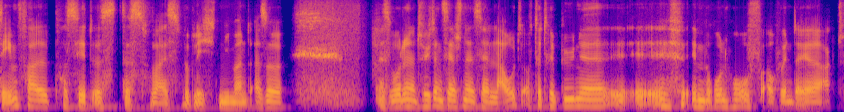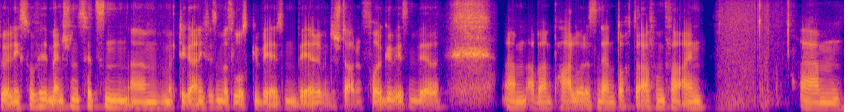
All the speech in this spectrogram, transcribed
dem Fall passiert ist, das weiß wirklich niemand. Also es wurde natürlich dann sehr schnell sehr laut auf der Tribüne äh, im Brunnhof, auch wenn da ja aktuell nicht so viele Menschen sitzen. Ähm, möchte gar nicht wissen, was los gewesen wäre, wenn das Stadion voll gewesen wäre. Ähm, aber ein paar Leute sind dann doch da vom Verein. Ähm,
